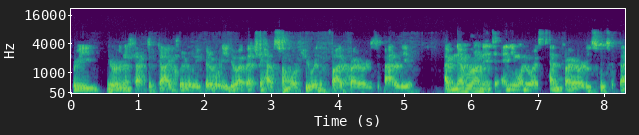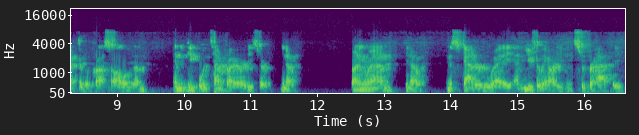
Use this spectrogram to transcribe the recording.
three. You're an effective guy, clearly good at what you do. I bet you have somewhere fewer than five priorities that matter to you. I've never run into anyone who has 10 priorities who's effective across all of them. And the people with 10 priorities are, you know, running around, you know, in a scattered way and usually aren't even super happy.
